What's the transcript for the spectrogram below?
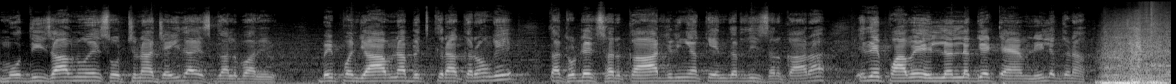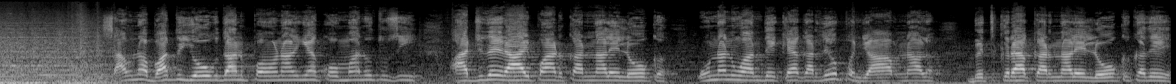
ਮੋਦੀ ਸਾਹਿਬ ਨੂੰ ਇਹ ਸੋਚਣਾ ਚਾਹੀਦਾ ਇਸ ਗੱਲ ਬਾਰੇ ਬਈ ਪੰਜਾਬ ਨਾਲ ਵਿਤਕਰਾ ਕਰੋਗੇ ਤਾਂ ਤੁਹਾਡੇ ਸਰਕਾਰ ਜਿਹੜੀਆਂ ਕੇਂਦਰ ਦੀ ਸਰਕਾਰ ਆ, ਇਹਦੇ ਪਾਵੇ ਹਿੱਲਣ ਲੱਗੇ, ਟਾਈਮ ਨਹੀਂ ਲੱਗਣਾ। ਸਭ ਨਾਲ ਵੱਧ ਯੋਗਦਾਨ ਪਾਉਣ ਵਾਲੀਆਂ ਕੌਮਾਂ ਨੂੰ ਤੁਸੀਂ ਅੱਜ ਦੇ ਰਾਜ ਪਾਠ ਕਰਨ ਵਾਲੇ ਲੋਕ, ਉਹਨਾਂ ਨੂੰ ਅਣਦੇਖਿਆ ਕਰਦੇ ਹੋ? ਪੰਜਾਬ ਨਾਲ ਵਿਤਕਰਾ ਕਰਨ ਵਾਲੇ ਲੋਕ ਕਦੇ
